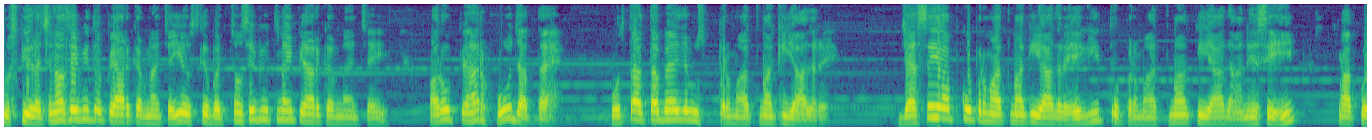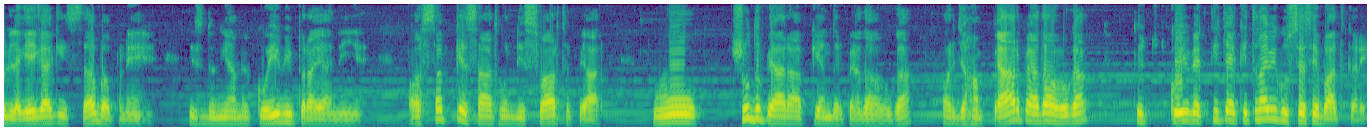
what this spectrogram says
उसकी रचना से भी तो प्यार करना चाहिए। उसके बच्चों से भी उतना ही प्यार करना चाहिए। और वो प्यार हो जाता है। होता तब है जब उस परमात्मा की याद रहे। जैसे ही आपको परमात्मा की याद रहेगी तो परमात्मा की याद आने से ही आपको लगेगा कि सब अपने हैं। इस दुनिया में कोई भी पराया नहीं है। और सबके साथ वो निस्वार्थ प्यार, वो शुद्ध प्यार आपके अंदर पैदा होगा। और जहाँ प्यार पैदा होगा तो कोई व्यक्ति चाहे कितना भी गुस्से से बात करे,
